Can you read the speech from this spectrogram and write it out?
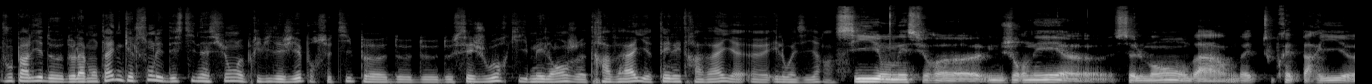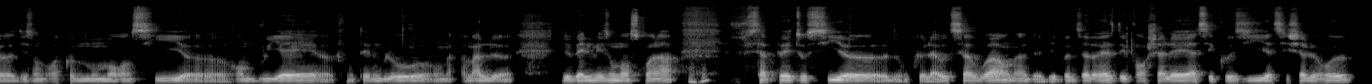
Vous parliez de, de, la montagne. Quelles sont les destinations euh, privilégiées pour ce type euh, de, de, de séjour qui mélange travail, télétravail euh, et loisirs? Si on est sur une journée seulement, on va, on va être tout près de Paris, des endroits comme Montmorency, Rambouillet, Fontainebleau. On a pas mal de, de belles maisons dans ce coin-là. Mmh Ça peut être aussi donc la Haute-Savoie. On a des bonnes adresses, des grands chalets assez cosy, assez chaleureux.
